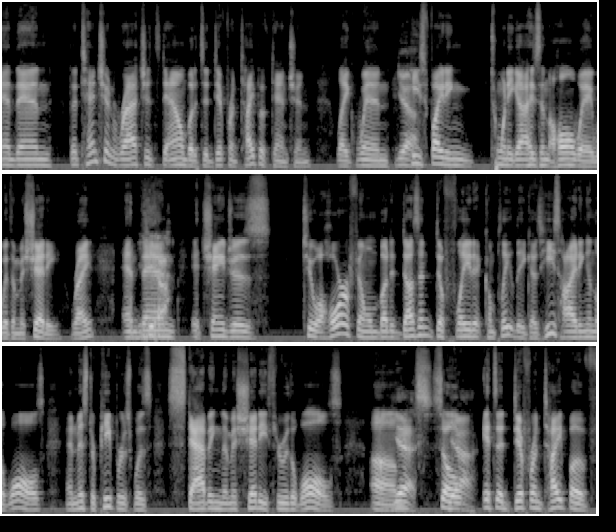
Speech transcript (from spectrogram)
and then the tension ratchets down but it's a different type of tension like when Yeah. he's fighting 20 guys in the hallway with a machete right and then Yeah. it changes to a horror film but it doesn't deflate it completely because he's hiding in the walls and mr peepers was stabbing the machete through the walls um, Yes, so yeah. it's a different type of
